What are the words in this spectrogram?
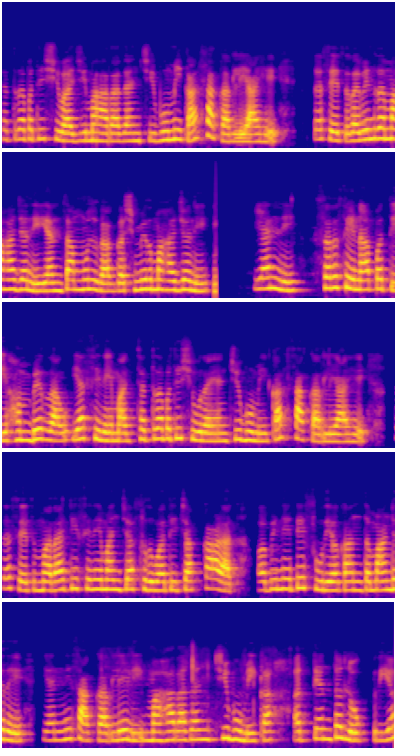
छत्रपती शिवाजी महाराजांची भूमिका साकारली आहे. तसेच रवींद्र महाजनी यांचा मुलगा कश्मीर महाजनी यांनी सरसेनापती हंबीरराव या सिनेमात छत्रपती शिवरायांची भूमिका साकारली आहे. तसेच मराठी सिनेमांच्या सुरुवातीच्या काळात अभिनेते सूर्यकांत मांढरे यांनी साकारलेली महाराजांची भूमिका अत्यंत लोकप्रिय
